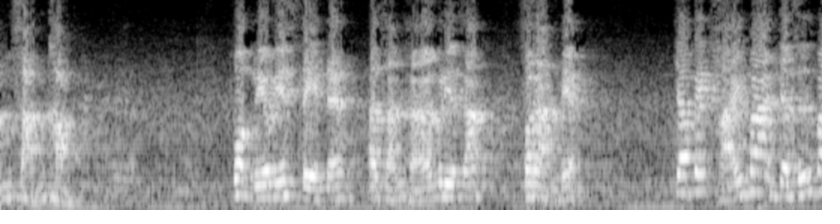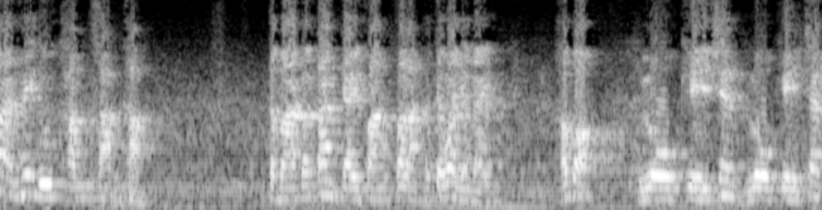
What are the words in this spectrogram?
ำสามคำพวก real estate นะ อสังหาริมทรัพย์ฝรั่งเนี่ย จะไปขายบ้านจะซื้อบ้านให้ดูคำสามคำอาตมาก็ตั้งใจฟังฝรั่งเขาจะว่ายังไง เขาบอก location location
